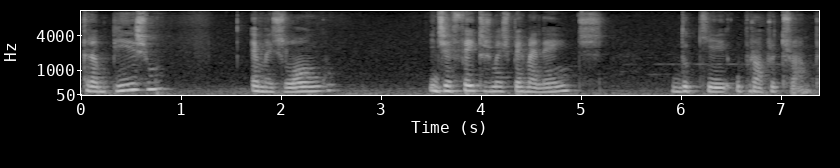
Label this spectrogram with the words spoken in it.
trumpismo é mais longo e de efeitos mais permanentes do que o próprio Trump,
